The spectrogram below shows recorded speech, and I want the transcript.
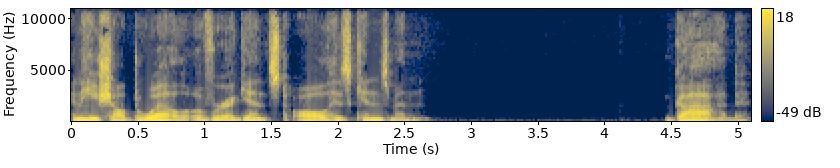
and he shall dwell over against all his kinsmen. God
